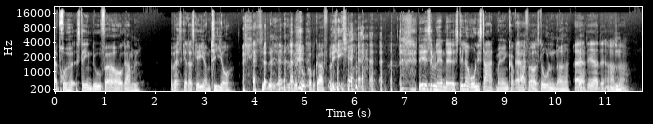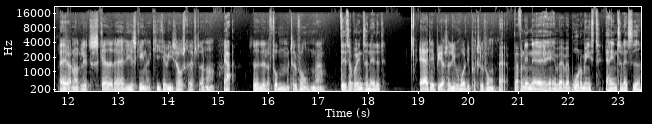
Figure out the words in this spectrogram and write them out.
Jeg prøver at høre, Sten, du er 40 år gammel. Hvad skal der ske om 10 år? det ved jeg ikke. Du skal to kopper kaffe. ja. Det er simpelthen øh, stille og rolig start med en kop Ja, kaffe og stolen. Og, Ja, det er det. Og så er jeg jo nok lidt skadet af lige at ske ind og kigge avisoverskrifter og ja, sidde lidt og fumme med telefonen der. Det er så på internettet. Ja, det bliver så lige hurtigt på telefonen. Ja. Hvad, for en, øh, hvad, hvad bruger du mest af internetsider?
